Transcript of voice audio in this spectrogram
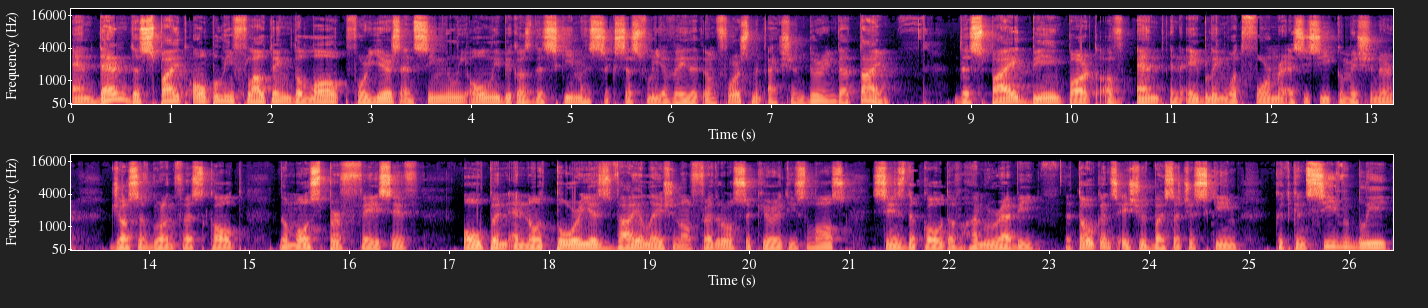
And then, despite openly flouting the law for years and seemingly only because the scheme has successfully evaded enforcement action during that time, despite being part of and enabling what former SEC Commissioner Joseph Grundfest called the most pervasive, open, and notorious violation of federal securities laws since the Code of Hammurabi the tokens issued by such a scheme could conceivably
